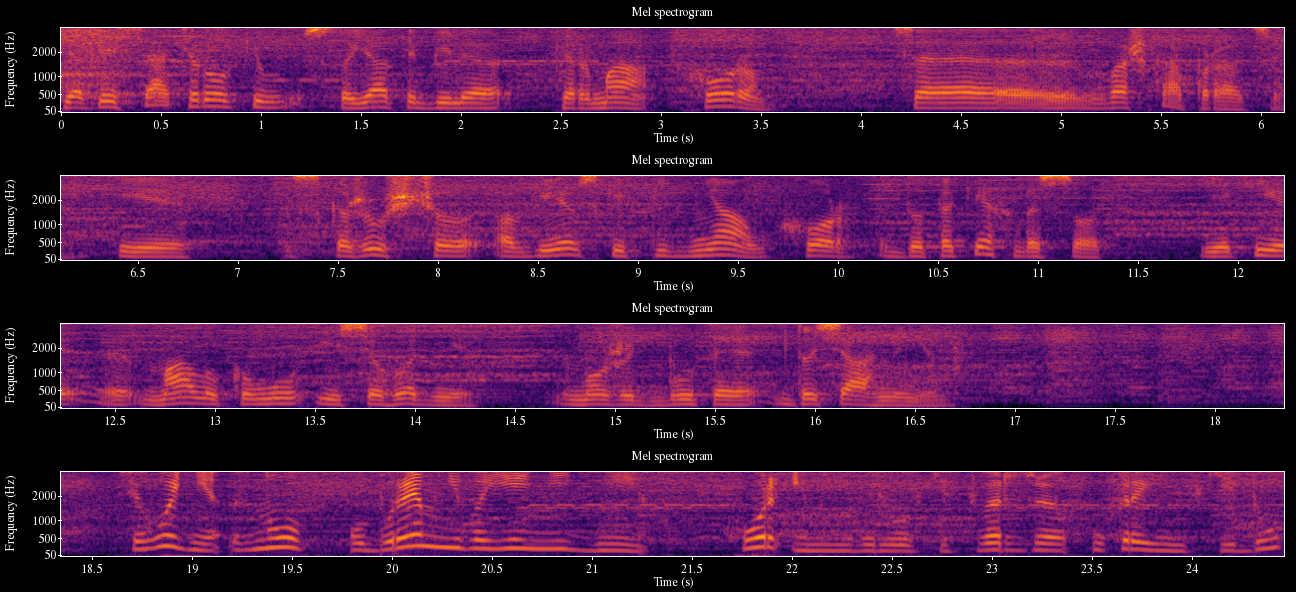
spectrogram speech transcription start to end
50 років стояти біля керма хором це важка праця. І скажу, що Авдієвський підняв хор до таких висот, які е, мало кому і сьогодні можуть бути досягненням. Сьогодні знов у воєнні дні хор імені Вирьовки стверджує український дух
